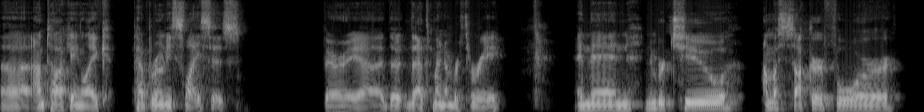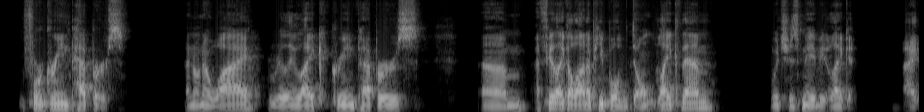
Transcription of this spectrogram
Uh, I'm talking like pepperoni slices very uh th- that's my number three and then number two i'm a sucker for for green peppers i don't know why I really like green peppers um i feel like a lot of people don't like them which is maybe like i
